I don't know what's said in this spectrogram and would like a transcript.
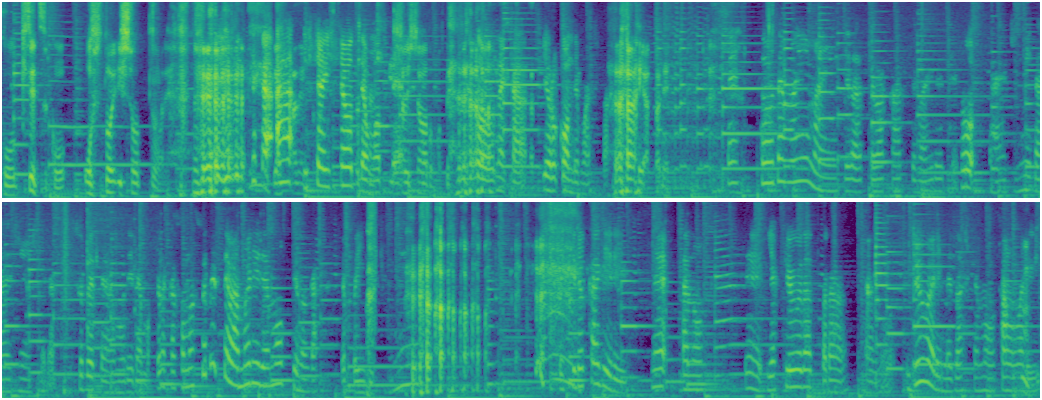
こう季節こう推しと一緒っていうのがね。あ、ね一緒一緒って思って、一緒一緒と思って。そう、なんか喜んでました。やったね。で、どうでもいい毎日だって分かってはいるけど、大事に大事にしてる。すべては無理でも。だからそのすべては無理でもっていうのがやっぱいいですよね。できる限り、ね、あの、で野球だったらあの10割目指しても3割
